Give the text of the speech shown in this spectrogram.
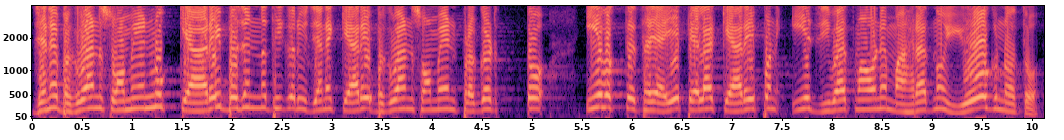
જેને ભગવાન સ્વામિનારાયણનું ક્યારેય ભજન નથી કર્યું, જેને ક્યારેય ભગવાન સ્વામિનારાયણ પ્રગટ તો એ વખતે થયા. એ પહેલાં ક્યારેય પણ એ જીવાત્માઓને મહારાજનો યોગ નહોતો.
